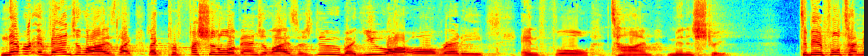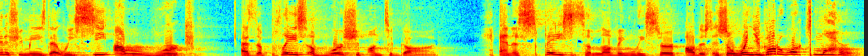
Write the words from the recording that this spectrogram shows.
never evangelized like, like professional evangelizers do, but you are already in full time ministry. To be in full time ministry means that we see our work as a place of worship unto God and a space to lovingly serve others. And so when you go to work tomorrow,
